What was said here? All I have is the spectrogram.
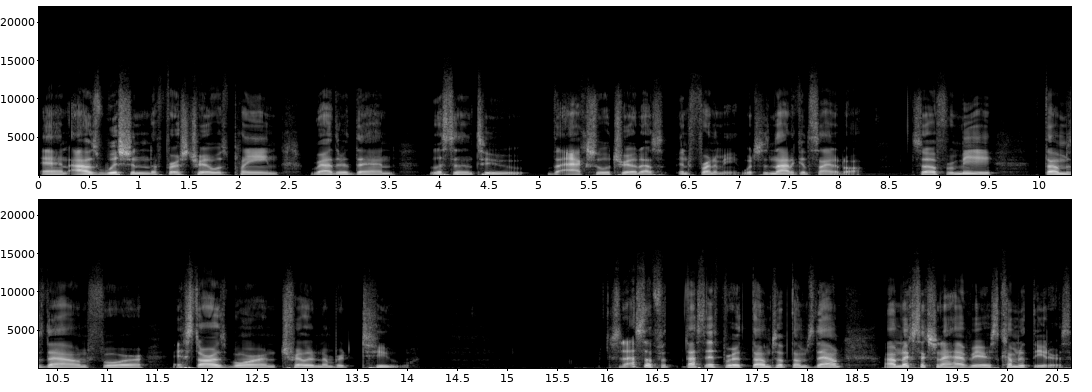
And I was wishing the first trailer was playing rather than listening to the actual trailer that's in front of me, which is not a good sign at all. So for me, thumbs down for A Star is Born trailer number two. So that's it for, that's it for a thumbs up, thumbs down. Um, next section I have here is coming to theaters.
